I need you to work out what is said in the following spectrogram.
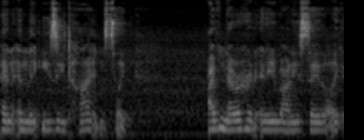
and in the easy times. Like, I've never heard anybody say that like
